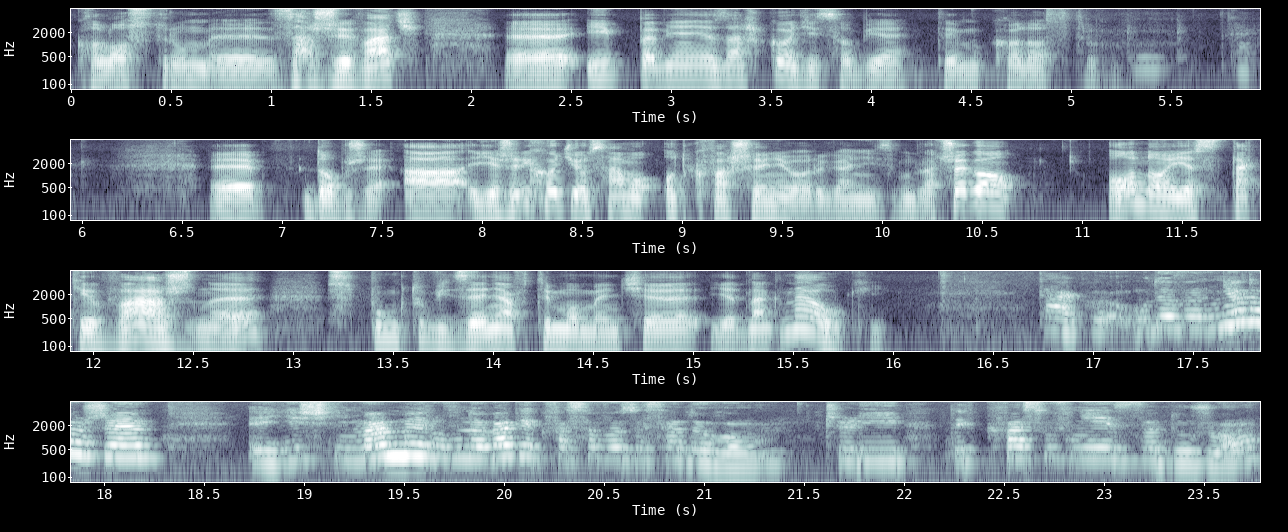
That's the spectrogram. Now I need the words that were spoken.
kolostrum y, zażywać y, i pewnie nie zaszkodzi sobie tym kolostrum. Tak. E, Dobrze, a jeżeli chodzi o samo odkwaszenie organizmu, dlaczego ono jest takie ważne z punktu widzenia w tym momencie jednak nauki? Tak, udowodniono, że y, jeśli mamy równowagę kwasowo-zasadową, czyli tych kwasów nie jest za dużo,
